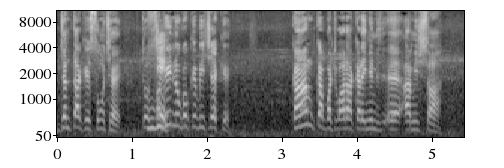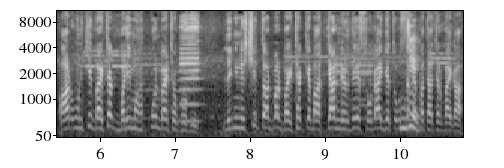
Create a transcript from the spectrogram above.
जनता की सोच है? तो सभी लोगों के बीच एक काम का बंटवारा करेंगे अमित शाह। और उनकी बैठक बड़ी महत्वपूर्ण बैठक होगी। लेकिन निश्चित तौर पर बैठक के बाद क्या निर्देश होगा ये तो उस समय पता चल पाएगा।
